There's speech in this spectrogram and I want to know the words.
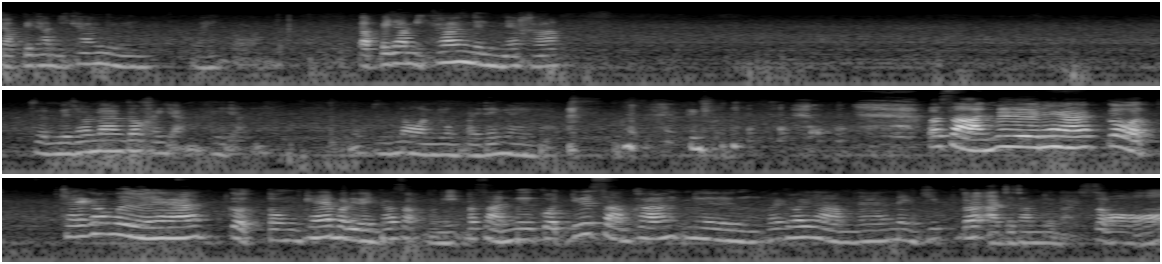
กลับไปทำอีกข้างหนึ่งไว้ก่อน กลับไปทำอีกข้างหนึ่งนะคะ ส่วนมือท่อนล่างก็ขยำขยำเมื่อกี้นอนลงไปได้ไงอะประสานมือนะคะกด ช้ข้อมือนะคะ กดตรงแค่บริเวณข้อศอกตรงนี้ ประสานมือกดยืดสามครั้งหนึ่งค่อยๆทำนะคะในคลิปก็อาจจะทำเร็วหน่อยสอง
